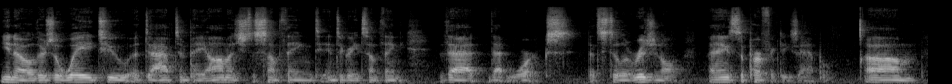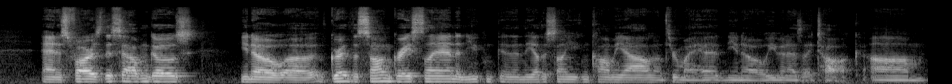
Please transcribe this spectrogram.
you know there's a way to adapt and pay homage to something to integrate something that that works that's still original i think it's a perfect example um, and as far as this album goes you know uh, the song graceland and you can and then the other song you can call me Al going through my head you know even as i talk um,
